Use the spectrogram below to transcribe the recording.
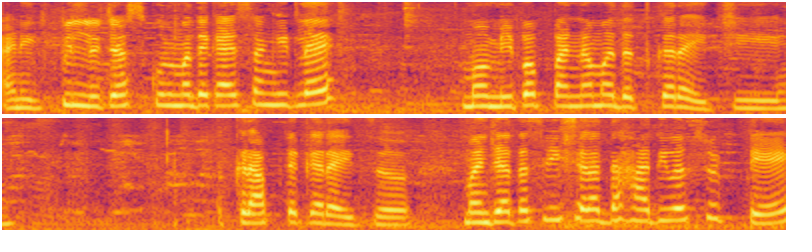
आणि पिल्लूच्या स्कूलमध्ये काय सांगितलंय? मम्मी पप्पांना मदत करायची. क्राफ्ट करायचं. म्हणजे आता श्रीषाला दहा दिवस सुट्टे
